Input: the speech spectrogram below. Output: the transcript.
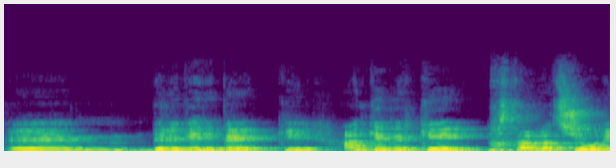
ehm, delle vere pecche, anche perché l'installazione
